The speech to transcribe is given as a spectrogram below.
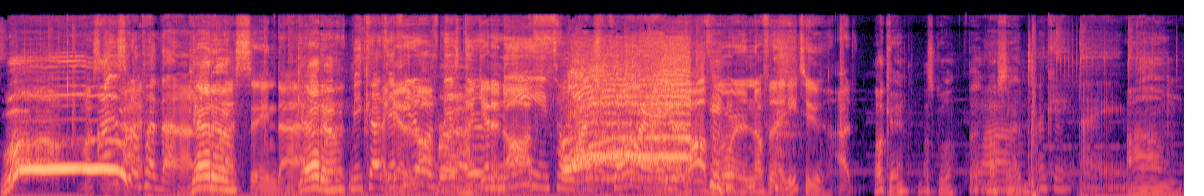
Woo! I just want to put that on. Get him. I'm not saying that. Get him. Because I if you don't, off. there's I no get it off. need to watch porn. I get it off more than enough than I need to. I, Okay, that's cool. That, Wow. Enough said. Okay, I. Um,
